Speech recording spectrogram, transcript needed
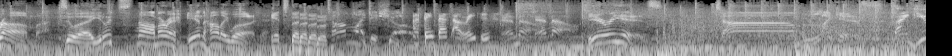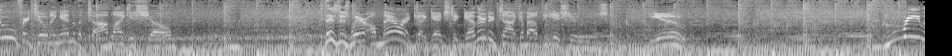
From Zuidootsnamer in Hollywood, it's the, the, the Tom Leykis Show. I think that's outrageous. And now, and now, here he is, Tom Leykis. Thank you for tuning in to the Tom Leykis Show. This is where America gets together to talk about the issues you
